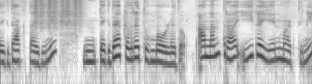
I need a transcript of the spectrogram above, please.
ತೆಗೆದಾಕ್ತಾ ಇದ್ದೀನಿ. ತೆಗೆದಾಕಿದ್ರೆ ತುಂಬ ಒಳ್ಳೆಯದು ಆ ನಂತರ ಈಗ ಏನು ಮಾಡ್ತೀನಿ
